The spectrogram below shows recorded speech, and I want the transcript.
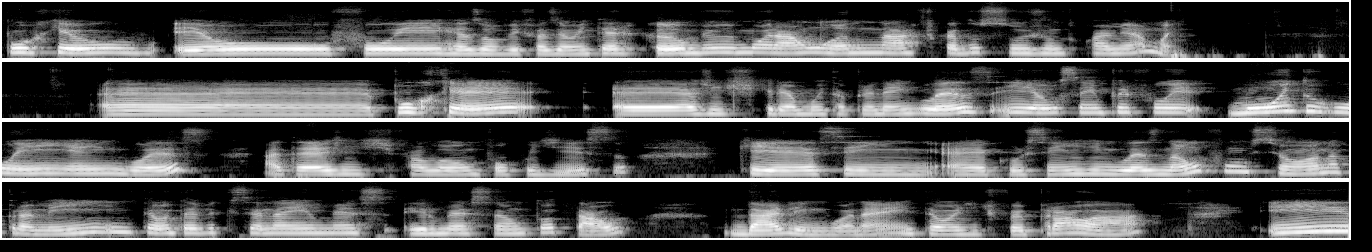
porque eu eu fui resolvi fazer um intercâmbio e morar 1 ano na África do Sul junto com a minha mãe. Eh, porque, eh, a gente queria muito aprender inglês e eu sempre fui muito ruim em inglês, até a gente falou um pouco disso, que assim, eh, cursinho de inglês não funciona pra mim, então teve que ser na imers imersão total da língua, né, então a gente foi pra lá, e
